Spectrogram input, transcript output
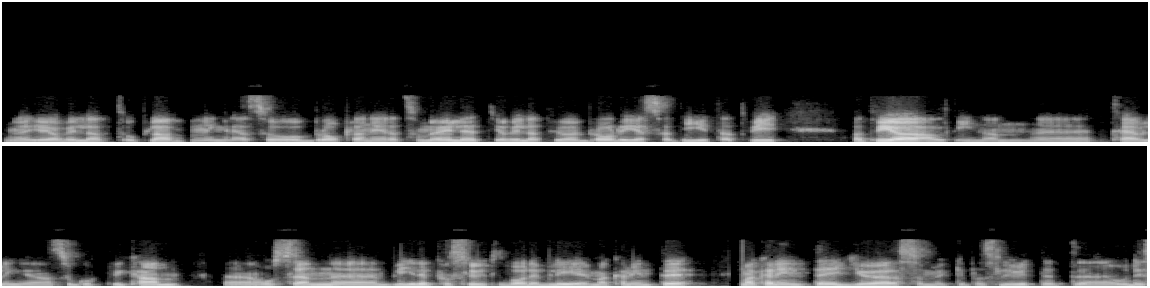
Jag vill att uppladdningen är så bra planerat som möjligt. Jag vill att vi har en bra resa dit, att vi, att vi gör allt innan eh, tävlingen så gott vi kan. Ehm, och sen eh, blir det på slutet vad det blir. Man kan inte man kan inte göra så mycket på slutet eh, och det,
